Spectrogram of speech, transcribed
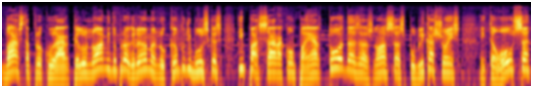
basta procurar pelo nome do programa no campo de buscas e passar a acompanhar todas as nossas publicações. Então ouça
